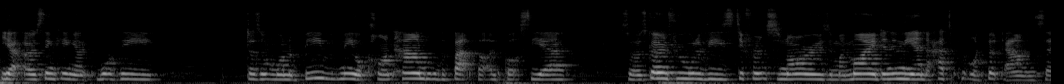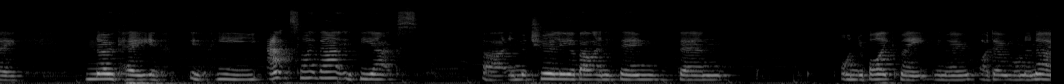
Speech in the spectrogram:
Yeah, I was thinking, like, what if he doesn't want to be with me or can't handle the fact that I've got CF? So I was going through all of these different scenarios in my mind, and in the end, I had to put my foot down and say, "No, Kate. If if he acts like that, if he acts uh, immaturely about anything, then on your bike, mate. You know, I don't want to know.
